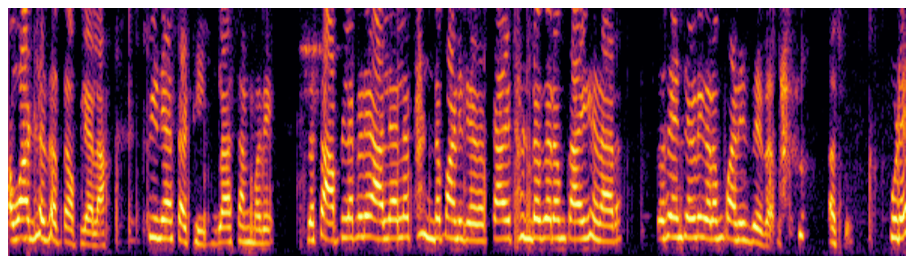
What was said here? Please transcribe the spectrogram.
वाढलं जातं आपल्याला पिण्यासाठी ग्लासांमध्ये. जसं आपल्याकडे आल्या थंड पाणी देतात काय थंड गरम काय घेणार? तसं यांच्याकडे गरम पाणीच देतात. असो. पुढे?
